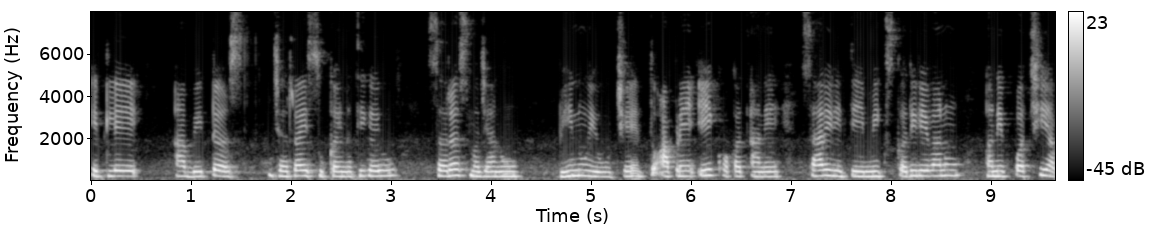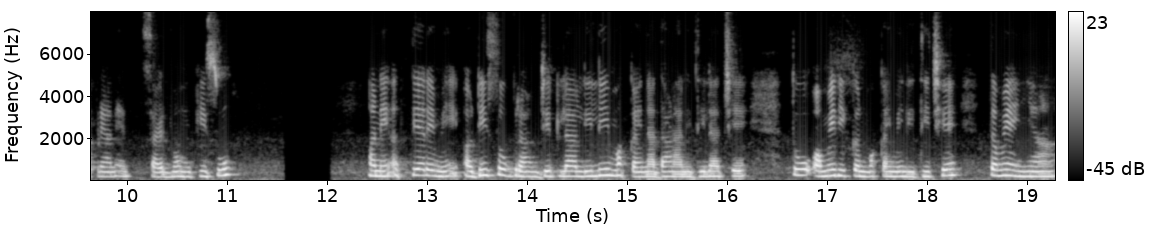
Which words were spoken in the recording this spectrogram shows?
એટલે આ બેટર જરાય સુકાઈ નથી ગયું. સરસ મજાનું ભીનું એવું છે. તો આપણે એક વખત આને સારી રીતે મિક્સ કરી લેવાનું અને પછી આપણે આને સાઈડમાં મૂકીશું. અને અત્યારે મેં અઢીસો ગ્રામ જેટલા લીલી મકાઈના દાણા લીધેલા છે. તો અમેરિકન મકાઈ મેં લીધી છે. તમે અહીંયા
